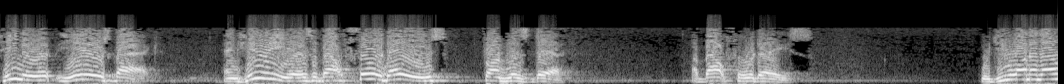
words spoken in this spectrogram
He knew it years back. And here he is about four days from his death. About four days. Would you want to know?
